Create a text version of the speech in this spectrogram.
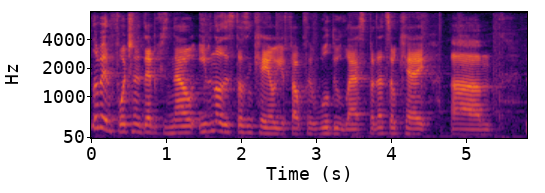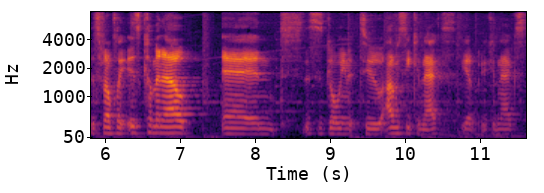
little bit unfortunate there because now, even though this doesn't KO, your foul play will do less, but that's okay. Um, this foul play is coming out, and this is going to obviously connect. Yep, it connects.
